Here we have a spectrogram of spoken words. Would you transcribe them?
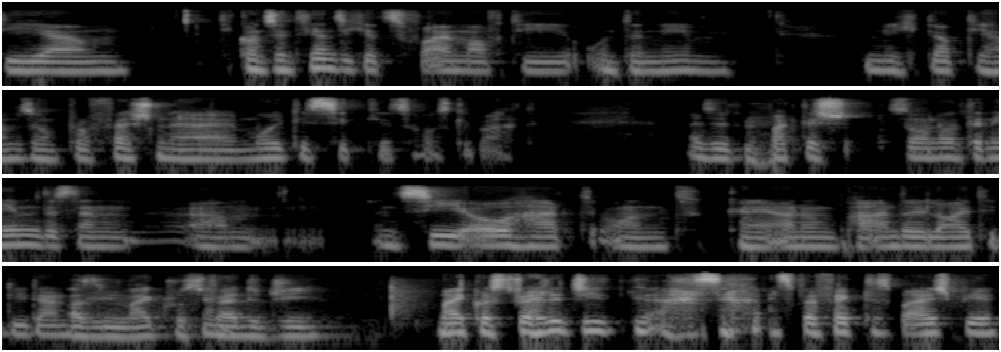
Die, ähm, die konzentrieren sich jetzt vor allem auf die Unternehmen. Und ich glaube, die haben so ein Professional Multisig jetzt rausgebracht. Also mhm. praktisch so ein Unternehmen, das dann ähm, ein CEO hat und keine Ahnung, ein paar andere Leute, die dann. Also ein MicroStrategy. MicroStrategy als, als perfektes Beispiel,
